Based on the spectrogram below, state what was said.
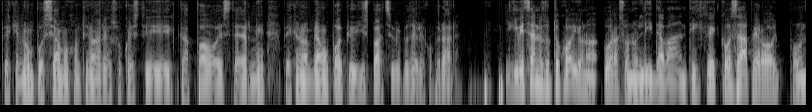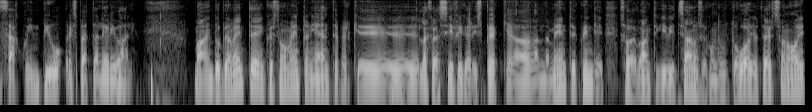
perché non possiamo continuare su questi KO esterni, perché non abbiamo poi più gli spazi per poter recuperare. I Ghivezzani tutto qua ora sono lì davanti, che cos'ha però il Ponsacco in più rispetto alle rivali? Ma indubbiamente in questo momento niente perché la classifica rispecchia l'andamento e quindi so, avanti Ghivizzano, secondo tutto Guoio, terzo noi,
